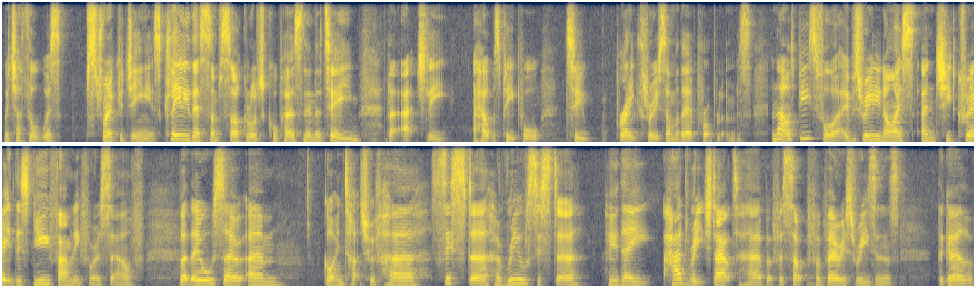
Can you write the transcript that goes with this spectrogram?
which I thought was stroke of genius. Clearly, there's some psychological person in the team that actually helps people to break through some of their problems. And that was beautiful. It was really nice. And she'd created this new family for herself. But they also um, got in touch with her sister, her real sister, who they had reached out to her, but for some, for various reasons, the girl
